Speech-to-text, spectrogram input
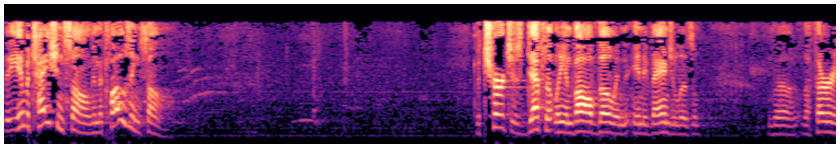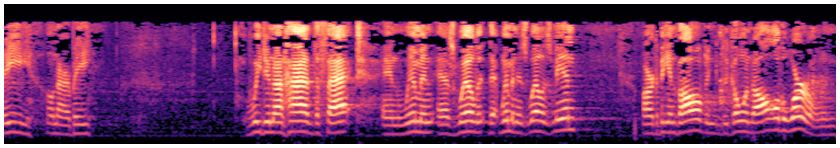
the, the invitation song and the closing song. The church is definitely involved, though, in, in evangelism. The, the third E on our B. We do not hide the fact, and women as well, that women as well as men are to be involved and to go into all the world and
